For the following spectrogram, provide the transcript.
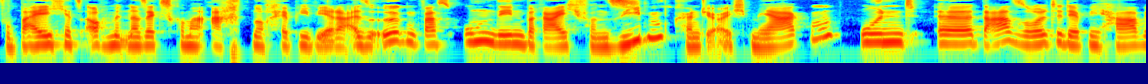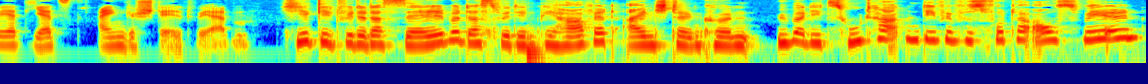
wobei ich jetzt auch mit einer 6,8 noch happy wäre. Also irgendwas um den Bereich von 7 könnt ihr euch merken und äh, da sollte der pH-Wert jetzt eingestellt werden. Hier gilt wieder dasselbe, dass wir den pH-Wert einstellen können über die Zutaten, die wir fürs Futter auswählen.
